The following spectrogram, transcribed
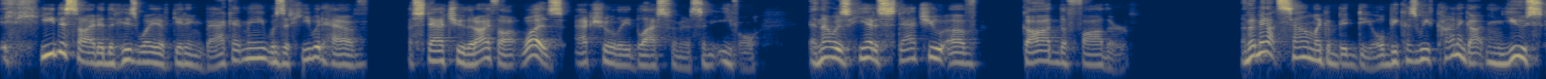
He decided that his way of getting back at me was that he would have a statue that I thought was actually blasphemous and evil. And that was, he had a statue of God the Father. And that may not sound like a big deal because we've kind of gotten used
